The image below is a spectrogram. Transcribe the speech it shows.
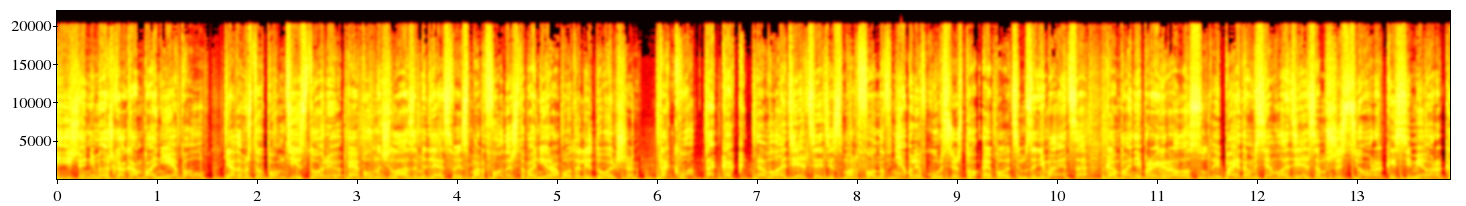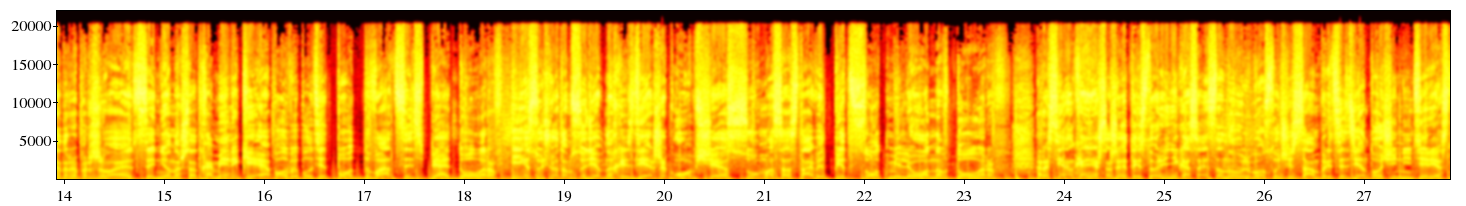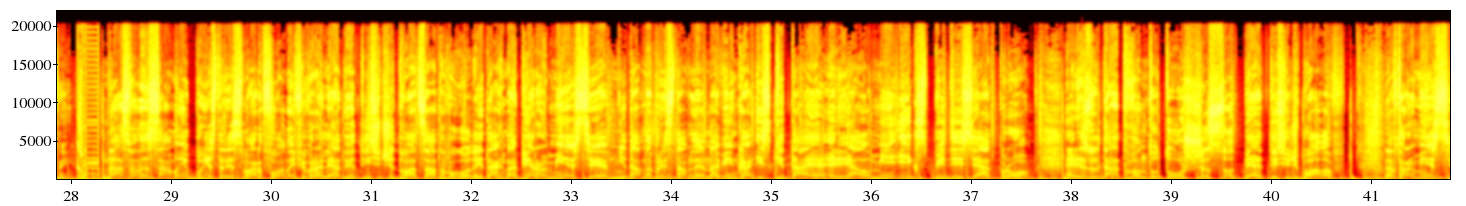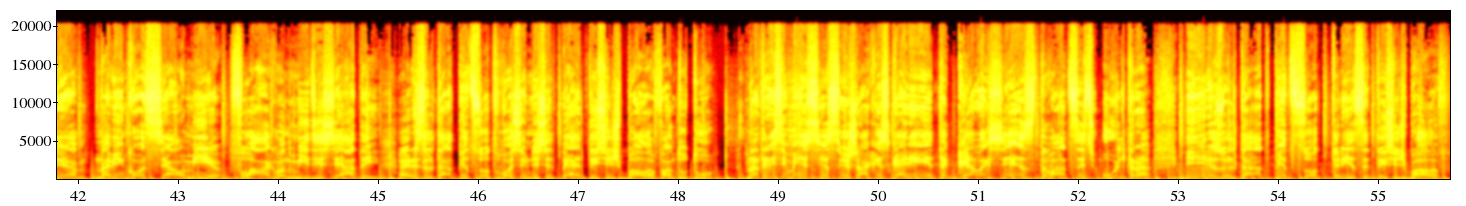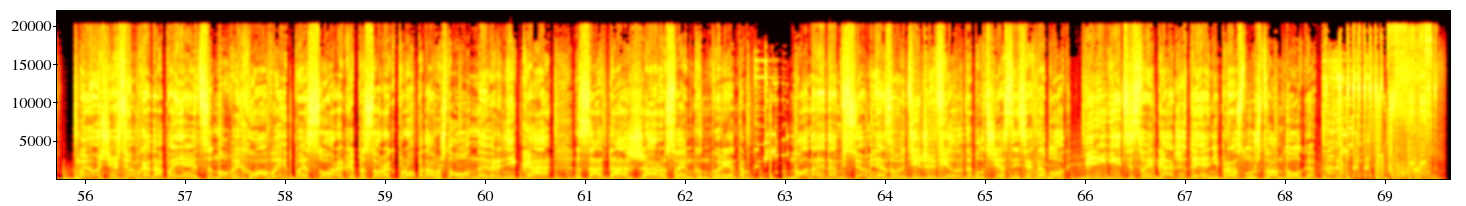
И еще немножко о компании Apple. Я думаю, что вы помните историю. Apple начала замедлять свои смартфоны, чтобы они работали дольше. Так вот, так как владельцы этих смартфонов не были в курсе, что Apple этим занимается, компания проиграла суд, и поэтому всем владельцам шестерок и семерок, которые проживают в Соединенных Штатах Америки, Apple выплатит по 25 долларов. И с учетом судебных издержек общая сумма составит 500 миллионов долларов. Россиян, конечно же, эта история не касается, но в любом случае сам прецедент очень интересный. Названы самые быстрые смартфоны февраля 2020 года. Итак, на первом месте недавно представленная новинка из Китая Realme X50 Pro. Результат в Antutu 605 тысяч баллов. На втором месте новинка от Xiaomi, флагман Mi 10. Результат 585 тысяч баллов в Antutu. На третьем месте свежак из Кореи это Galaxy S20 Ultra и результат 530 тысяч баллов. Мы очень ждем, когда появится новый Huawei P40 и P40 Pro, потому что он наверняка задаст жару своим конкурентам. Ну а на этом все. Меня зовут DJ Фил, это был Честный Техноблог. Берегите свои гаджеты, они прослужат вам долго.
